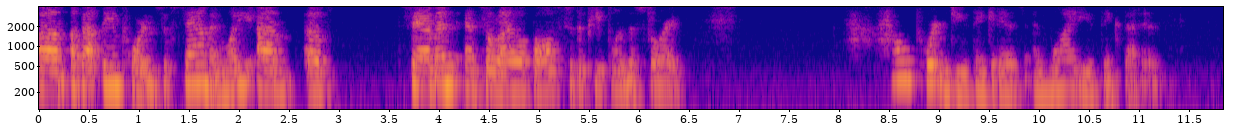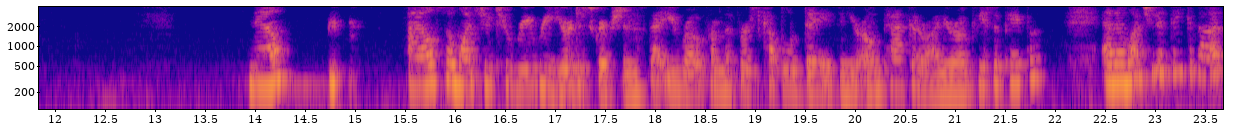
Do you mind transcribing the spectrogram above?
um, about the importance of salmon? What do you, um, of salmon and Celilo Falls to the people in the story? How important do you think it is, and why do you think that is? Now, I also want you to reread your descriptions that you wrote from the first couple of days in your own packet or on your own piece of paper. And I want you to think about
